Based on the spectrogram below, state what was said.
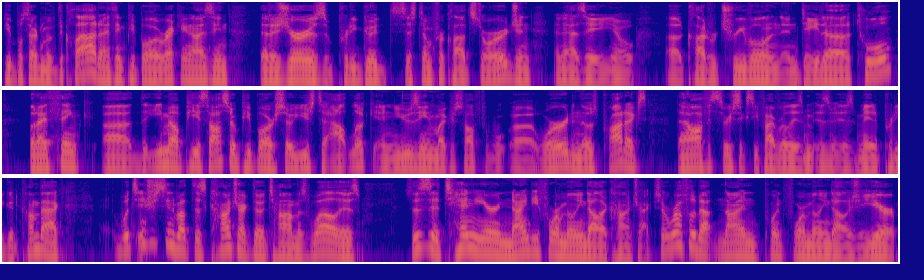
people started to move to cloud. And I think people are recognizing that Azure is a pretty good system for cloud storage and and as a you know a cloud retrieval and, and data tool. But I think uh, the email piece also, people are so used to Outlook and using Microsoft uh, Word and those products that Office 365 really is is made a pretty good comeback. What's interesting about this contract, though, Tom, as well, is so this is a 10 year, $94 million contract. So roughly about $9.4 million a year.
